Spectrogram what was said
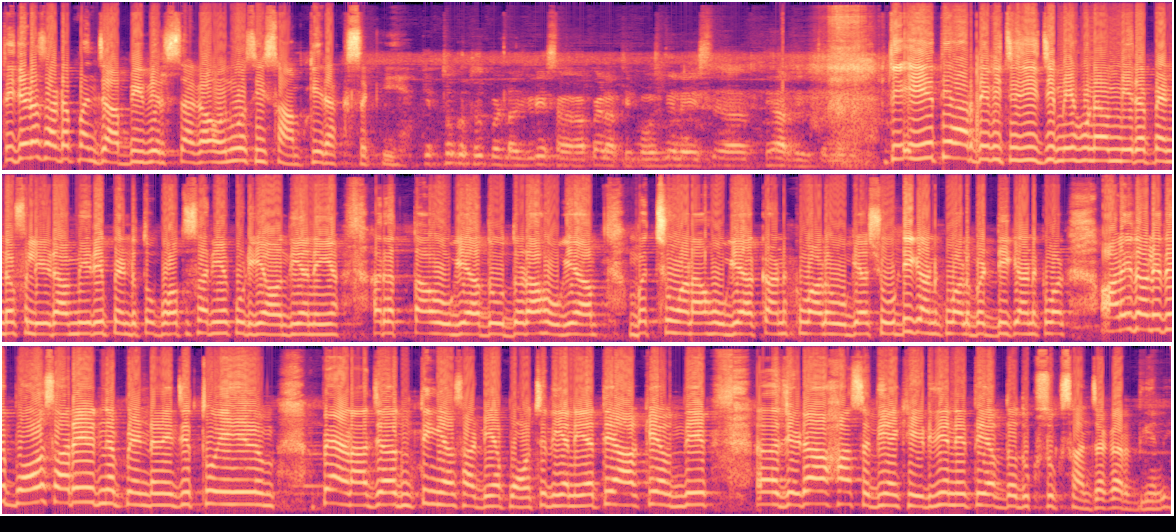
ਤੇ ਜਿਹੜਾ ਸਾਡਾ ਪੰਜਾਬੀ ਵਿਰਸਾ ਹੈਗਾ ਉਹਨੂੰ ਅਸੀਂ ਸਾਂਭ ਕੇ ਰੱਖ ਸਕੀਏ ਕਿੱਥੋਂ ਕਿੱਥੋਂ ਪਿੰਡਾਂ ਜਿਹੜੀਆਂ ਸਾਂ ਭੈਣਾਂ ਇੱਥੇ ਪਹੁੰਚਦੀਆਂ ਨੇ ਇਸ ਅ, ਤਿਉਹਾਰ ਦੇ ਵਿੱਚ? ਤੇ ਇਹ ਤਿਉਹਾਰ ਦੇ ਵਿੱਚ ਜੀ ਜਿਵੇਂ ਹੁਣ ਮੇਰਾ ਪਿੰਡ ਫਲੇੜਾ ਮੇਰੇ ਪਿੰਡ ਤੋਂ ਬਹੁਤ ਸਾਰੀਆਂ ਕੁੜੀਆਂ ਆਉਂਦੀਆਂ ਨੇ ਰੱਤਾ ਹੋ ਗਿਆ ਦੋਦੜਾ ਹੋ ਗਿਆ ਬੱਚੂਆਣਾ ਹੋ ਗਿਆ ਕਣਕਵਾਲ ਹੋ ਗਿਆ ਛੋਟੀ ਕਣਕਵਾਲ ਵੱਡੀ ਕਣਕਵਾਲ ਆਲੇ ਦਾਲੇ ਦੇ ਬਹੁਤ ਸਾਰੇ ਪਿੰਡ ਨੇ ਜਿੱਥੋਂ ਇਹ ਭੈਣਾਂ ਜਾਂ ਧੀਆਂ ਸਾਡੀਆਂ ਪਹੁੰਚਦੀਆਂ ਨੇ ਤੇ ਆ ਕੇ ਆਪਦੇ ਜਿਹੜਾ ਹੱਸਦੀਆਂ ਖੇਡਦੀਆਂ ਨੇ ਤੇ ਆਪਦਾ ਦੁੱਖ ਸੁੱਖ ਸਾਂਝਾ ਕਰਦੀਆਂ ਨੇ।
